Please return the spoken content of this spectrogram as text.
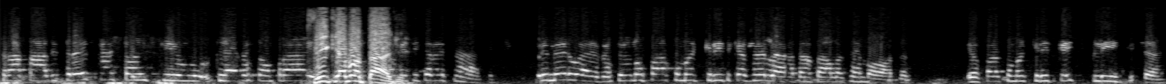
tratar de três questões que o que Everton traz. Fique à vontade. Muito interessante. Primeiro, Everton, eu não faço uma crítica velada às aulas remotas. Eu faço uma crítica explícita,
